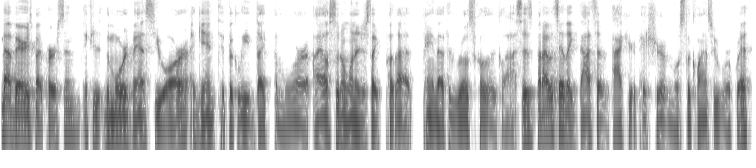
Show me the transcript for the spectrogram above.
that varies by person. If you're the more advanced you are, again, typically like the more I also don't want to just like put that paint that through rose colored glasses, but I would say like that's an accurate picture of most of the clients we work with.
